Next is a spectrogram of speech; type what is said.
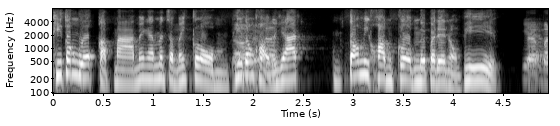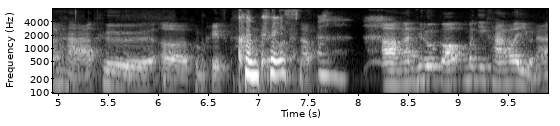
พี่ต้องวกกลับมาไม่งั้นมันจะไม่กลม พี่ต้องขออนุญาตต้องมีความกลมในประเด็นของพี่ แต่ปัญหาคือเอ่อคุณคริสคุณคริสนะครับอ่างั้นพี่ลูกกอล์ฟเมื่อกี้ค้างอะไรอยู่นะ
